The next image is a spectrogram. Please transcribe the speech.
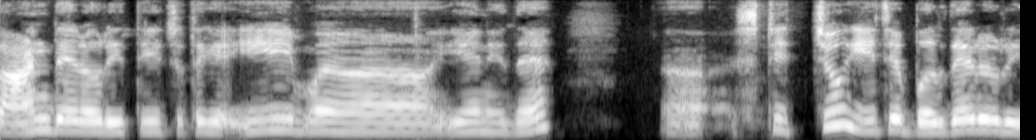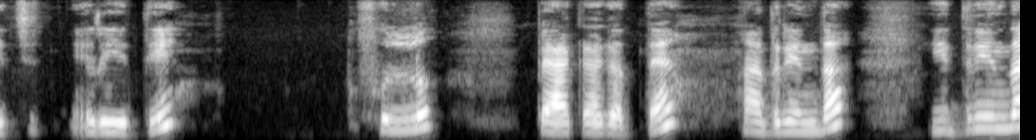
ಕಾಣದೇ ಇರೋ ರೀತಿ ಜೊತೆಗೆ ಈ ಏನಿದೆ ಸ್ಟಿಚ್ಚು ಈಚೆ ಬರದೇ ಇರೋ ರೀತಿ ರೀತಿ ಫುಲ್ಲು ಪ್ಯಾಕ್ ಆಗುತ್ತೆ. ಅದರಿಂದ ಇದರಿಂದ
